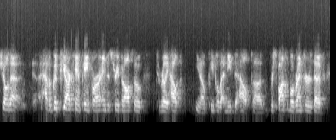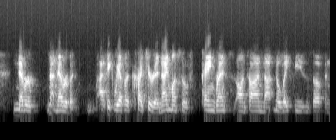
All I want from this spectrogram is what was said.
show that, have a good PR campaign for our industry, but also to really help, you know, people that need the help. Uh, responsible renters that have never, not never, but I think we have a criteria: nine months of paying rent on time, not no late fees and stuff, and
